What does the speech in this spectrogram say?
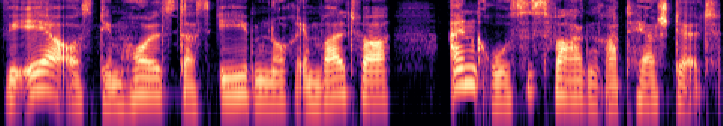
wie er aus dem Holz, das eben noch im Wald war, ein großes Wagenrad herstellt.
